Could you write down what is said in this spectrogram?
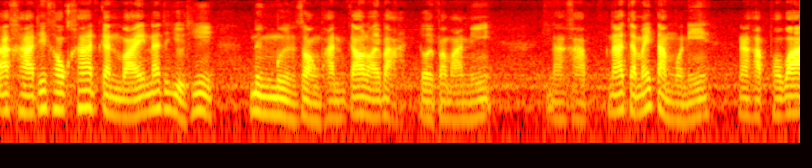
ราคาที่เขาคาดกันไว้น่าจะอยู่ที่ 12,900 บาท โดยประมาณนี้นะครับ น่าจะไม่ต่ำกว่านี้นะครับ เพราะว่า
